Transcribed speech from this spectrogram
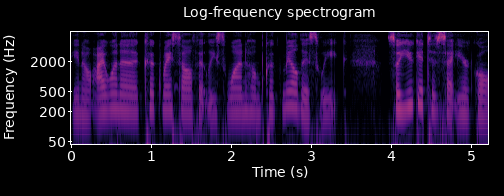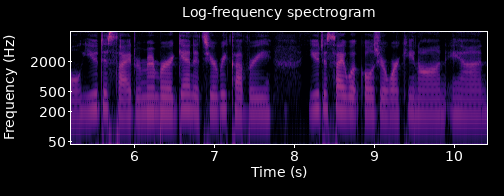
you know, I want to cook myself at least one home cooked meal this week. So you get to set your goal. You decide. Remember, again, it's your recovery. You decide what goals you're working on and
